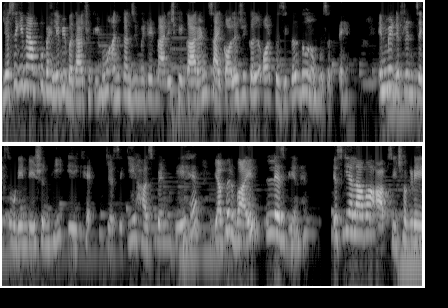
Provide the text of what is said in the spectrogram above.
जैसे कि मैं आपको पहले भी बता चुकी हूँ अनकंज्यूमेटेड मैरिज के कारण साइकोलॉजिकल और फ़िज़िकल दोनों हो सकते हैं। इनमें डिफरेंट सेक्स ओरिएंटेशन भी एक है, जैसे कि हस्बैंड गे है या फिर वाइफ लेस्बियन है। इसके अलावा आपसी झगड़े,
